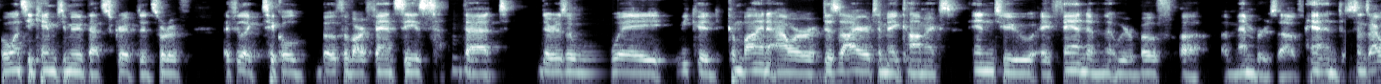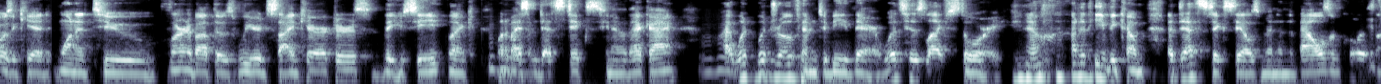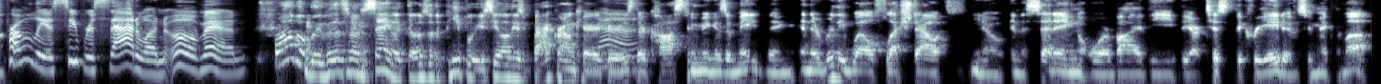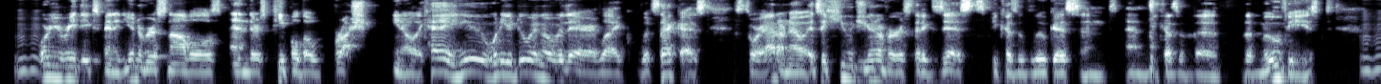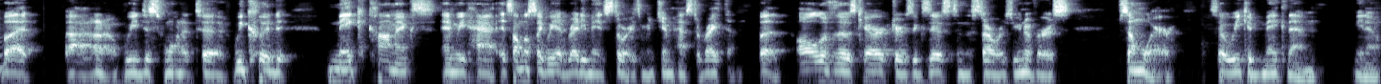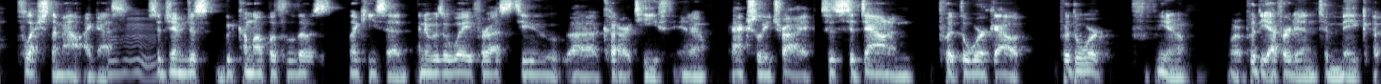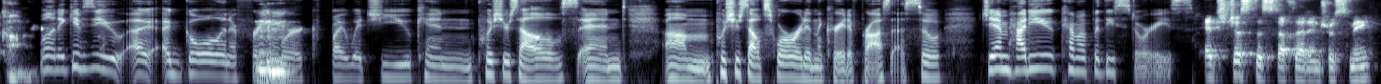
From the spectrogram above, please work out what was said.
But once he came to me with that script, it sort of I feel like tickled both of our fancies Mhm. that there's a way we could combine our desire to make comics into a fandom that we were both uh, members of. And since I was a kid, wanted to learn about those weird side characters that you see, like want to buy some death sticks, you know, that guy. Mhm. I- what what drove him to be there? What's his life story? You know, how did he become a death stick salesman in the bowels of Coruscant? It's probably a super sad one. Oh man. Probably, but that's what I'm saying. Like those are the people you see all these background characters. Yeah. Their costuming is amazing, and they're really well fleshed out. You know, in the setting or by the the artists, the creatives who make them up. Mhm. Or you read the expanded universe novels, and there's people they'll brush. You know, like, hey, you, what are you doing over there? Like, what's that guy's story? I don't know. It's a huge universe that exists because of Lucas and and because of the the movies Mhm. but uh, I don't know. We just wanted to. We could make comics, and we had. It's almost like we had ready-made stories. I mean, Jim has to write them, but all of those characters exist in the Star Wars universe somewhere, so we could make them. You know, flesh them out. I guess. Mhm. So Jim just would come up with those, like he said, and it was a way for us to uh, cut our teeth. You know, actually try to sit down and put the work out, put the work. You know, or put the effort in to make a comic. Well, and it gives you a, a goal and a Mm-hmm. framework by which you can push yourselves and um, push yourselves forward in the creative process. So, Jim, how do you come up with these stories? It's just the stuff that interests me.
